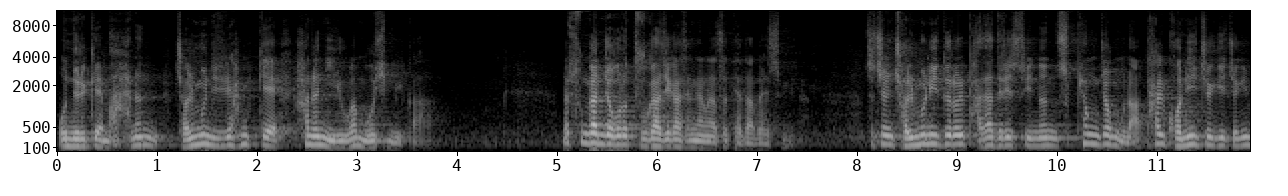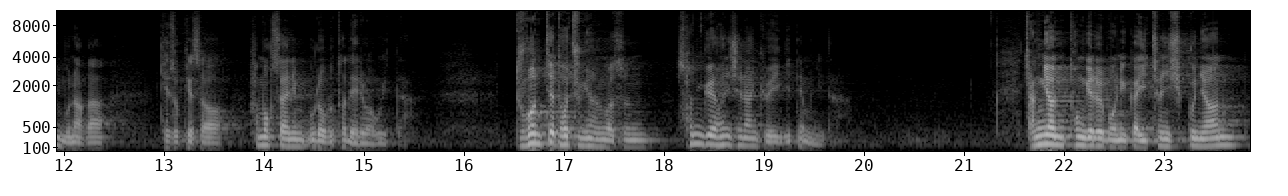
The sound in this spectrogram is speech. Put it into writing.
오늘 꽤 많은 젊은이들이 함께 하는 이유가 무엇입니까? 순간적으로 두 가지가 생각나서 대답을 했습니다. 저는 젊은이들을 받아들일 수 있는 수평적 문화, 탈권위주의적인 문화가 계속해서 하 목사님으로부터 내려오고 있다. 두 번째 더 중요한 것은 선교에 헌신한 교회이기 때문이다. 작년 통계를 보니까 2019년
